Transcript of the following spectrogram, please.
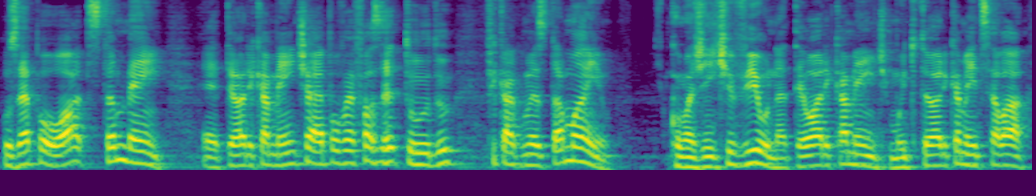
Os Apple Watch também. É, teoricamente, a Apple vai fazer tudo ficar com o mesmo tamanho como a gente viu, né? Teoricamente, muito teoricamente, se ela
